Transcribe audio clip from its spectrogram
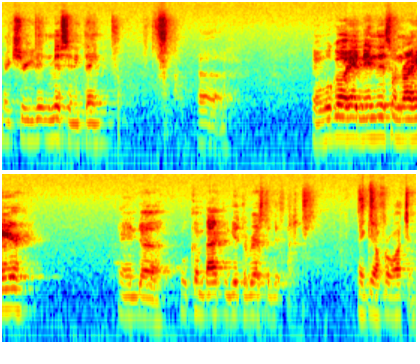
make sure you didn't miss anything. Uh, And we'll go ahead and end this one right here. And, uh, we'll come back and get the rest of it. Thank y'all for watching.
